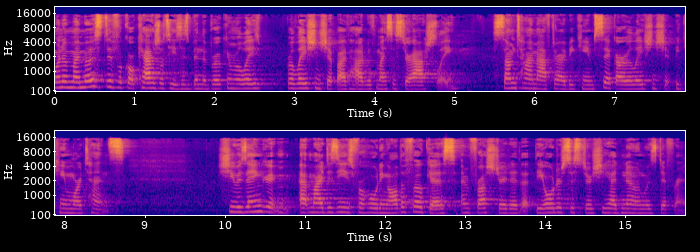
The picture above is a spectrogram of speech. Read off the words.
One of my most difficult casualties has been the broken rela- relationship I've had with my sister Ashley. Sometime after I became sick, our relationship became more tense. She was angry at my disease for holding all the focus and frustrated that the older sister she had known was different.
